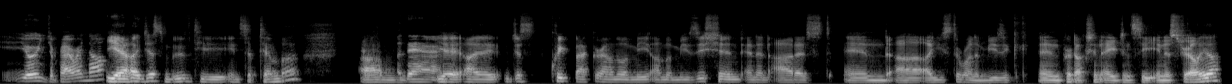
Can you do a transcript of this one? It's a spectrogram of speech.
you're in japan right now yeah i just moved here in september um, Damn. Yeah, I just quick background on me. I'm a musician and an artist, and uh, I used to run a music and production agency in Australia.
